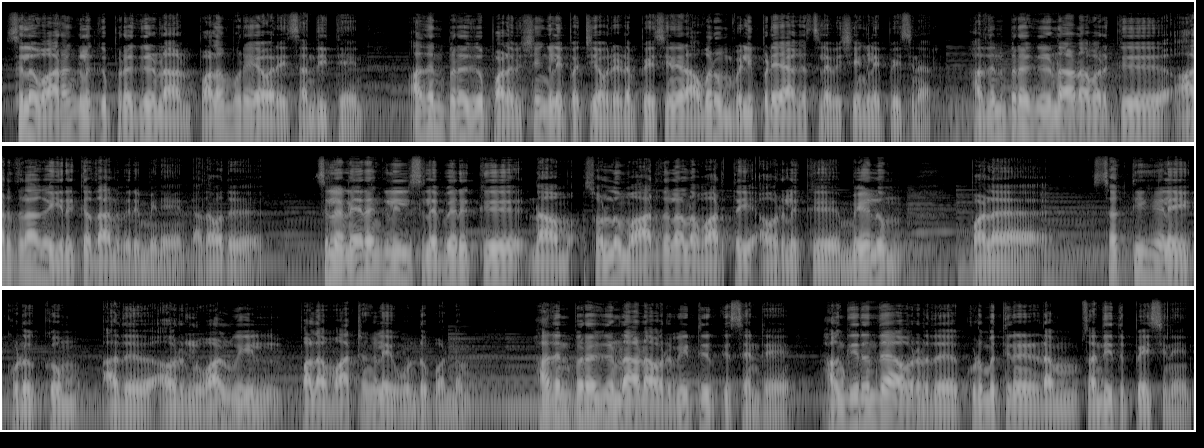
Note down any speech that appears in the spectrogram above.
சில வாரங்களுக்கு பிறகு நான் பலமுறை அவரை சந்தித்தேன். அதன் பிறகு பல விஷயங்களை பற்றி அவரிடம் பேசினேன். அவரும் வெளிப்படையாக சில விஷயங்களை பேசினார். அதன் பிறகு நான் அவருக்கு ஆறுதலாக இருக்கத்தான் விரும்பினேன். அதாவது சில நேரங்களில் சில பேருக்கு நாம் சொல்லும் ஆறுதலான வார்த்தை அவர்களுக்கு மேலும் பல சக்திகளை கொடுக்கும் அது அவர்கள் வாழ்வில் பல மாற்றங்களை உண்டு பண்ணும். அதன் பிறகு நான் அவர் வீட்டிற்கு சென்றேன். அங்கிருந்த அவரது குடும்பத்தினரிடம் சந்தித்து பேசினேன்.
